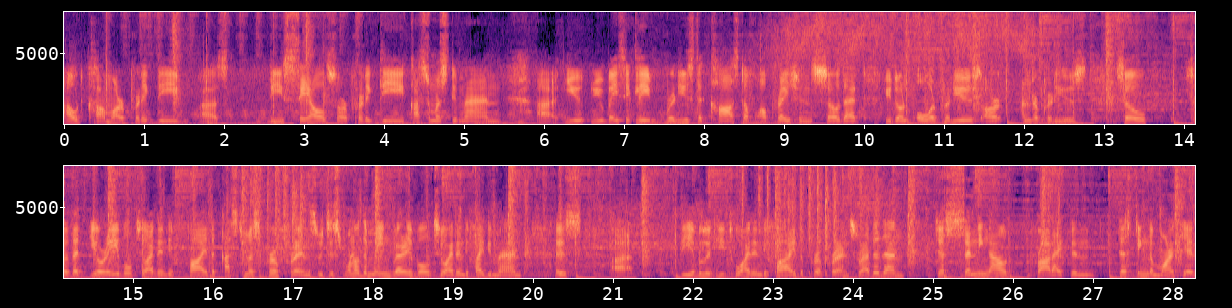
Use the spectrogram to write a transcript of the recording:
outcome or predict the uh, the sales or predict the customer's demand uh, you you basically reduce the cost of operations so that you don't overproduce or underproduce. So so that you're able to identify the customer's preference which is one of the main variable to identify demand is uh, the ability to identify the preference rather than just sending out product and testing the market.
